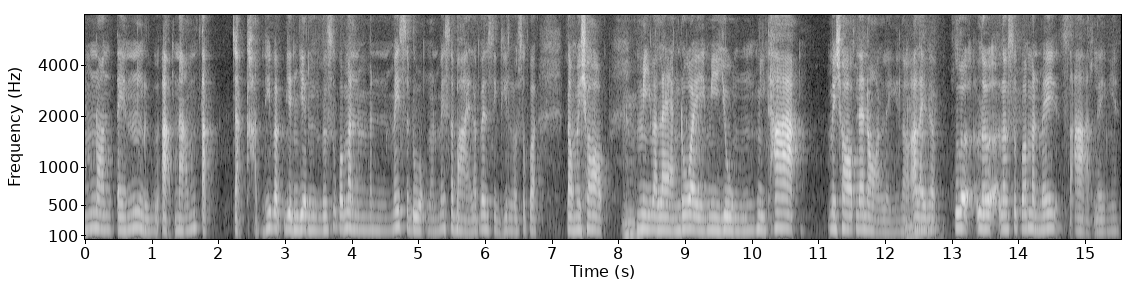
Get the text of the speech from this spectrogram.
มป์นอนเต็นท์หรืออาบน้ำตัก จากขันที่แบบเย็นๆรู้สึกว่ามันมันไม่สะดวกมันไม่สบาย แล้วเป็นสิ่งที่เรารู้สึกว่าเราไม่ชอบ มีแมลงด้วย มียุง มีทากไม่ชอบแน่นอนอะไรอย่างเงี้ยแล้วอะไรแบบเลอะเลอะเรารู้สึกว่ามันไม่สะอาดอะไรอย่างเงี้ย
